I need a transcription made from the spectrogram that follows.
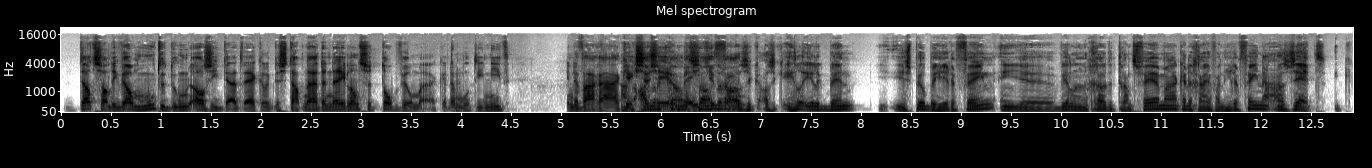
dat zal hij wel moeten doen als hij daadwerkelijk de stap naar de Nederlandse top wil maken. Dan moet hij niet in de war raken. Ik zeg een beetje Sander, van... als, ik, als ik heel eerlijk ben, je speelt bij Heerenveen en je wil een grote transfer maken, dan ga je van Heerenveen naar AZ. Ik...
